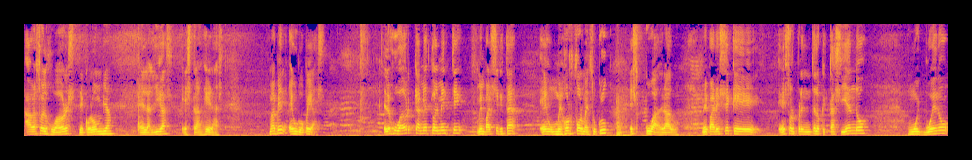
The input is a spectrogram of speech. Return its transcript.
a hablar sobre los jugadores de Colombia en las ligas extranjeras, más bien europeas. El jugador que a mí actualmente me parece que está en mejor forma en su club es Cuadrado. Me parece que es sorprendente lo que está haciendo, muy bueno,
